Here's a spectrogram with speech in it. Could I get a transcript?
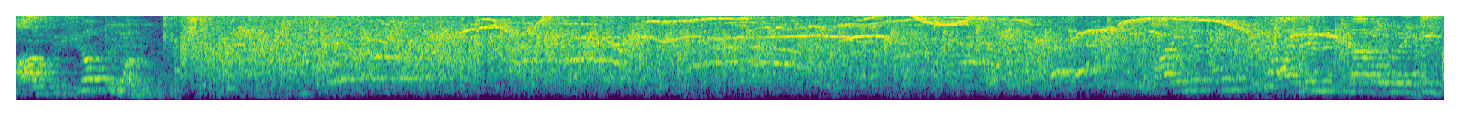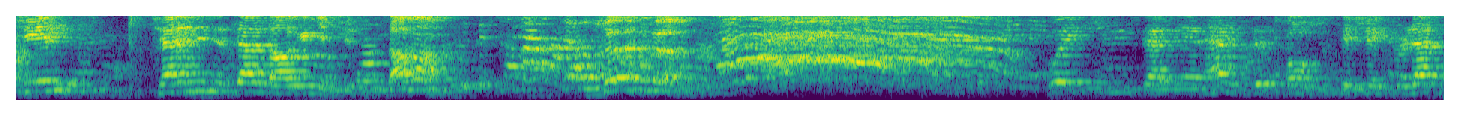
Alkış yok mu? Aynanın, karşısına geçin. Kendinizden dalga geçin. Tamam. Söz mü? Bu etkinliği düzenleyen herkese sonsuz teşekkürler.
